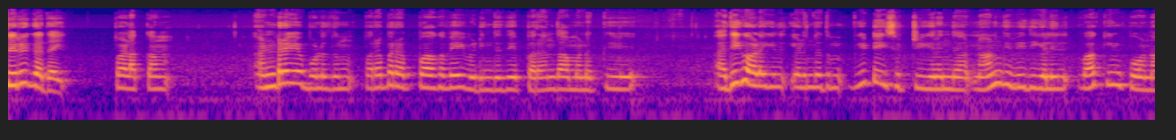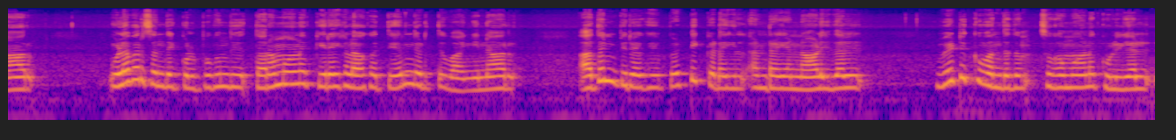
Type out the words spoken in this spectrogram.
சிறுகதை பழக்கம் அன்றைய பொழுதும் பரபரப்பாகவே விடிந்தது பரந்தாமனுக்கு. அதிகாலையில் எழுந்ததும் வீட்டை சுற்றி இருந்த நான்கு வீதிகளில் வாக்கிங் போனார். உழவர் சந்தைக்குள் புகுந்து தரமான கீரைகளாக தேர்ந்தெடுத்து வாங்கினார். அதன் பிறகு பெட்டிக்கடையில் அன்றைய நாளிதழ். வீட்டுக்கு வந்ததும் சுகமான குளியல்.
